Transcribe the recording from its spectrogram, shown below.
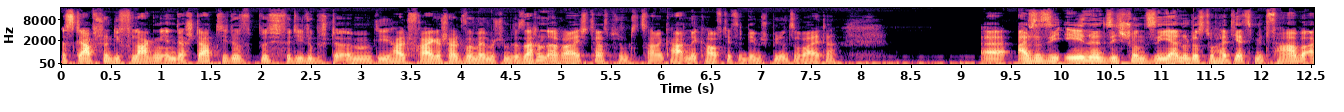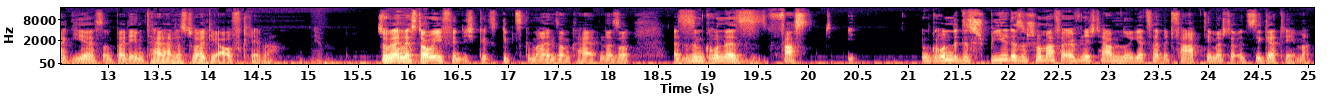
es gab schon die Flaggen in der Stadt, die du, für die du ähm, die halt freigeschaltet wurden, wenn du bestimmte Sachen erreicht hast, bestimmte Zahlen Karten gekauft jetzt in dem Spiel und so weiter. Äh, also sie ähneln sich schon sehr, nur dass du halt jetzt mit Farbe agierst und bei dem Teil hattest du halt die Aufkleber. Ja. Sogar in der Story, finde ich, gibt es Gemeinsamkeiten. Also es ist im Grunde fast im Grunde das Spiel, das sie schon mal veröffentlicht haben, nur jetzt halt mit Farbthema statt mit Sigger-Thema.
